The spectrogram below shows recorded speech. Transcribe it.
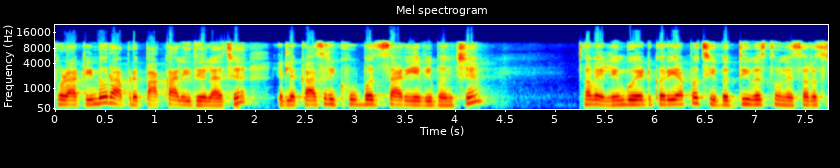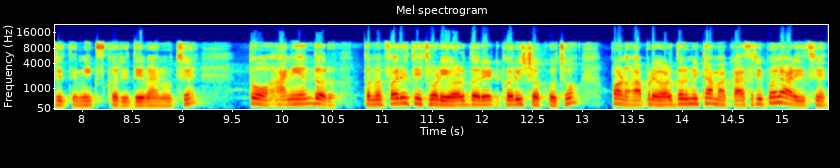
થોડા ટિંડોરા આપણે પાકા લીધેલા છે, એટલે કાસરી ખૂબ જ સારી એવી બનશે. હવે લીંબુ એડ કર્યા પછી બધી વસ્તુને સરસ રીતે મિક્સ કરી દેવાનું છે. તો આની અંદર તમે ફરીથી થોડી હળદર એડ કરી શકો છો. પણ આપણે હળદર મીઠામાં કાસરી પલાળી છે,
